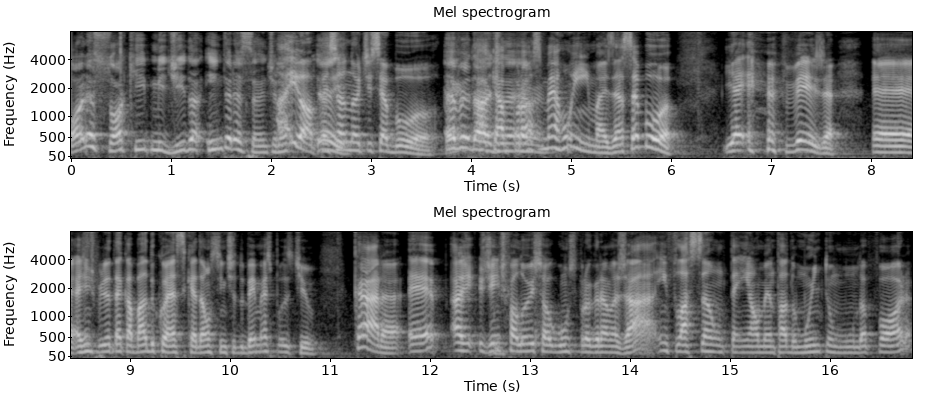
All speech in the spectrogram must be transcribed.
Olha só que medida interessante, né? Aí, ó, E pensando em notícia boa. É verdade, Que a né? próxima é ruim, mas essa é boa. E aí, veja, é, a gente podia ter acabado com essa, que é dar um sentido bem mais positivo. Cara, é, a gente falou isso em alguns programas já, a inflação tem aumentado muito o mundo afora.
